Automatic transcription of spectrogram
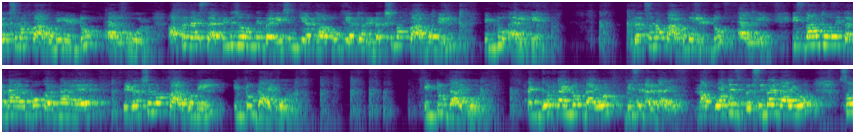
reduction of carbonyl into alcohol after that second जो हमने वेरिएशन किया था, वो किया था reduction of carbonyl into alkane reduction of carbonyl into alkane इस बार जो हमें करना है, वो करना है reduction of carbonyl into diol into diode and what kind of diode vicinal diode now what is vicinal diode so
